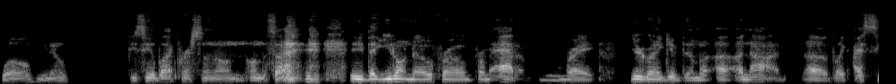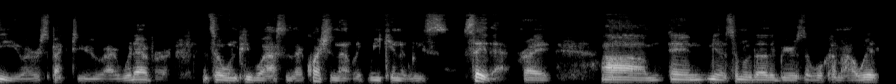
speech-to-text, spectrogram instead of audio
Well, you know, if you see a black person on on the side that you don't know from from Adam, mm-hmm. right? You're going to give them a, a, nod of like, I see you, I respect you, or whatever. And so when people ask us that question, that like we can at least say that, right? Um, and you know, some of the other beers that we'll come out with,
